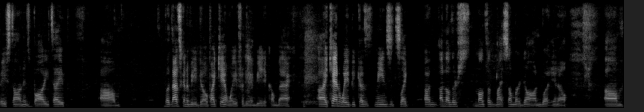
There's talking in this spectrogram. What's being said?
based on his body type. Um, but that's gonna be dope. I can't wait for the NBA to come back. I can't wait because it means it's like an, another month of my summer gone. But you know, um,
